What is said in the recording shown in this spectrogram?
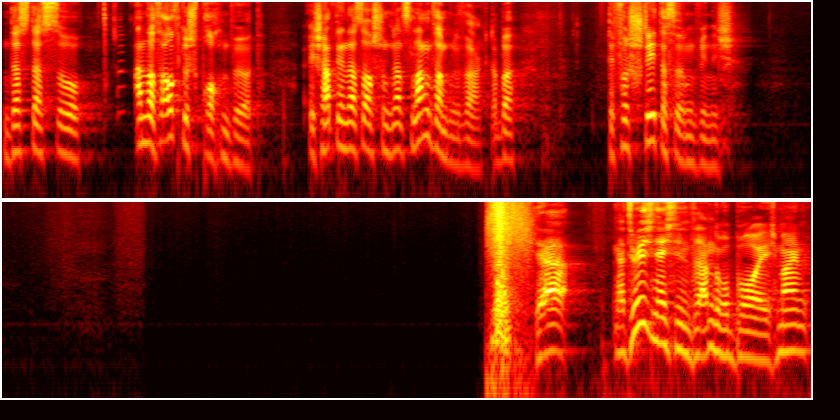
dass das so anders ausgesprochen wird. Ich hatte ihm das auch schon ganz langsam gesagt, aber der versteht das irgendwie nicht. Ja, natürlich nicht den Sandro Boy. Ich meine,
